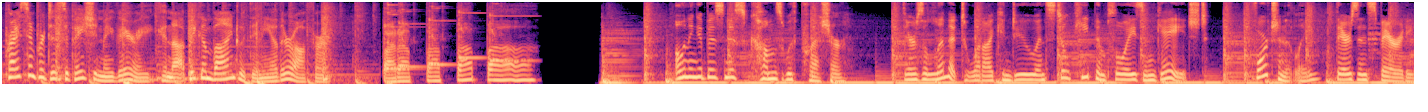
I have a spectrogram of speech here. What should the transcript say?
Price and participation may vary, cannot be combined with any other offer. Ba-da-ba-ba-ba. Owning a business comes with pressure. There's a limit to what I can do and still keep employees engaged. Fortunately, there's Insperity.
